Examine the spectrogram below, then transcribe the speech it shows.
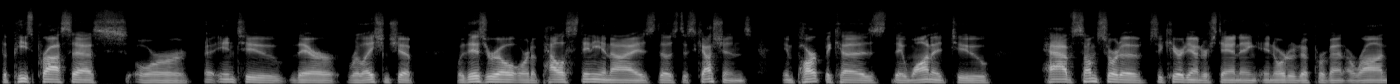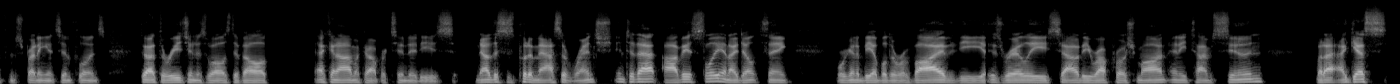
the peace process or uh, into their relationship with Israel or to Palestinianize those discussions, in part because they wanted to have some sort of security understanding in order to prevent Iran from spreading its influence throughout the region, as well as develop economic opportunities. Now, this has put a massive wrench into that, obviously, and I don't think we're going to be able to revive the Israeli Saudi rapprochement anytime soon. But I, I guess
